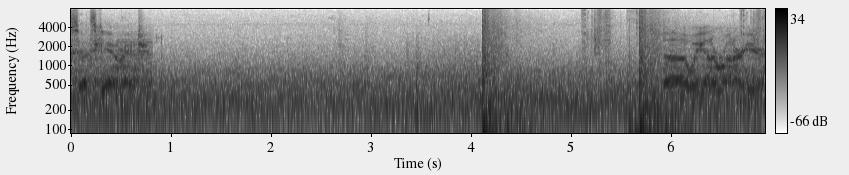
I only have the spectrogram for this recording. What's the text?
Set scan range. Uh, we got a runner here.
